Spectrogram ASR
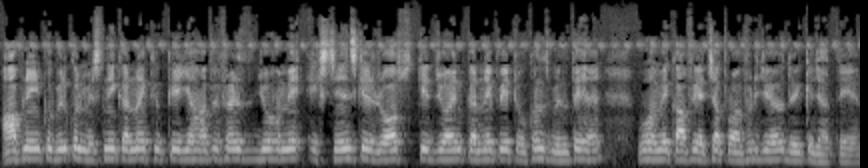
آپ نے ان کو بالکل مس نہیں کرنا کیونکہ یہاں پہ فرینڈز جو ہمیں ایکسچینج کے ڈراپس کے جوائن کرنے پہ ٹوکنز ملتے ہیں، وہ ہمیں کافی اچھا پروفٹ جو ہے وہ دے کے جاتے ہیں۔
